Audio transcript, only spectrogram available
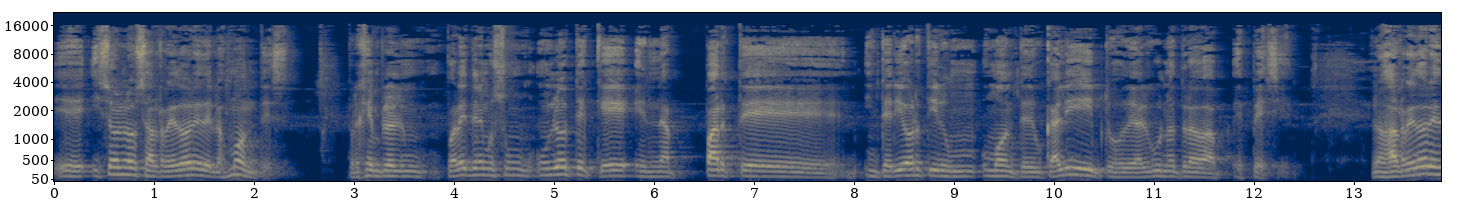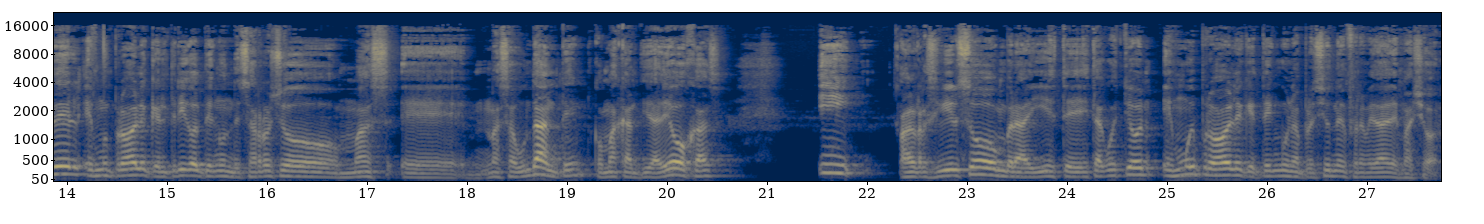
eh, y son los alrededores de los montes. Por ejemplo, por ahí tenemos un, lote que en la parte interior tiene un, monte de eucaliptos o de alguna otra especie. En los alrededores de él es muy probable que el trigo tenga un desarrollo más, eh, más abundante, con más cantidad de hojas, y al recibir sombra y este, esta cuestión, es muy probable que tenga una presión de enfermedades mayor.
